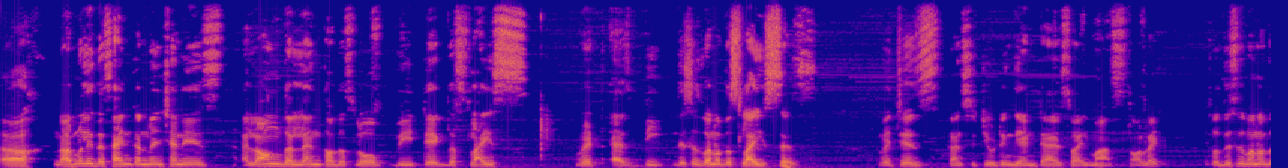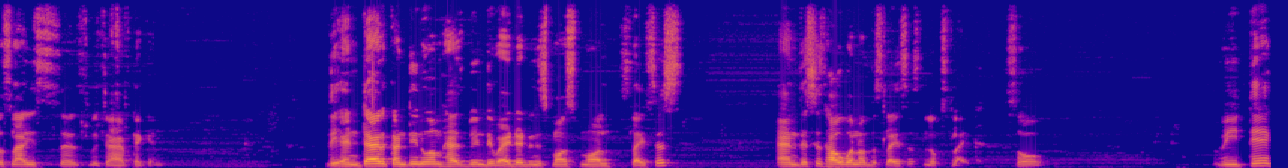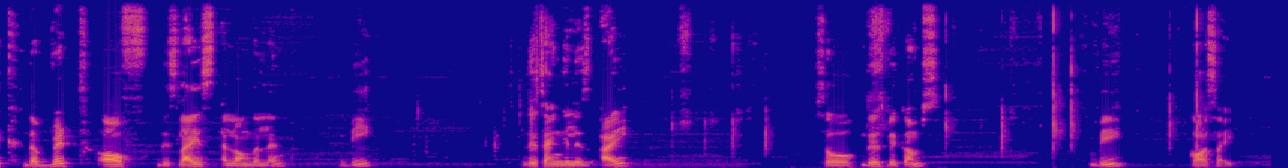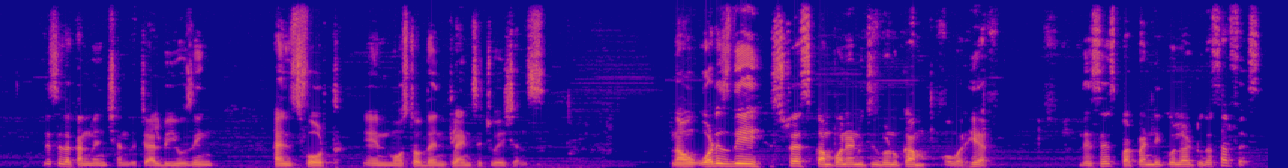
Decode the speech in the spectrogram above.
Uh, normally the sign convention is along the length of the slope we take the slice width as b. This is one of the slices which is constituting the entire soil mass alright. So, this is one of the slices which I have taken. The entire continuum has been divided in small small slices and this is how one of the slices looks like. So, we take the width of the slice along the length b, this angle is i so, this becomes B cos i. This is the convention which I will be using henceforth in most of the inclined situations. Now, what is the stress component which is going to come over here? This is perpendicular to the surface.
